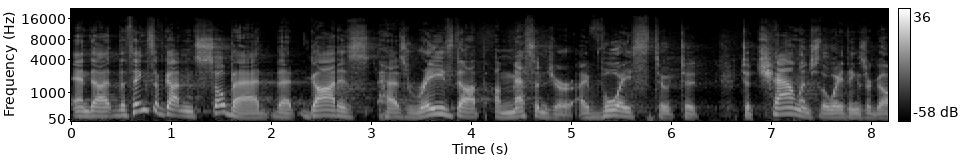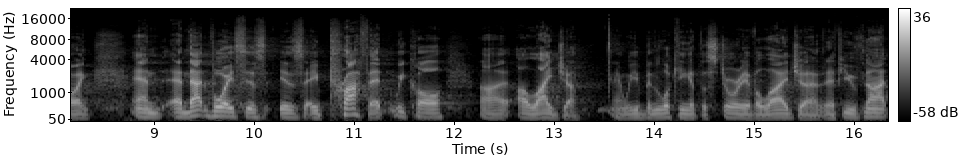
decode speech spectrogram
And uh, the things have gotten so bad that God is, has raised up a messenger, a voice to, to, to challenge the way things are going. And, and that voice is, is a prophet we call uh, Elijah. And we've been looking at the story of Elijah. And if you've not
